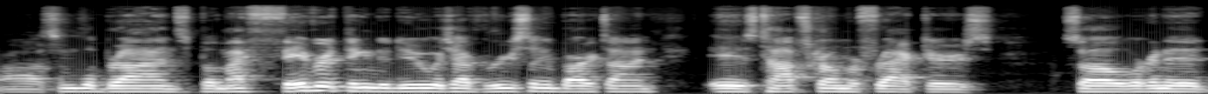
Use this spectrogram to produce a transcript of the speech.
uh, some LeBrons. But my favorite thing to do, which I've recently embarked on, is Topps Chrome refractors. So we're gonna,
